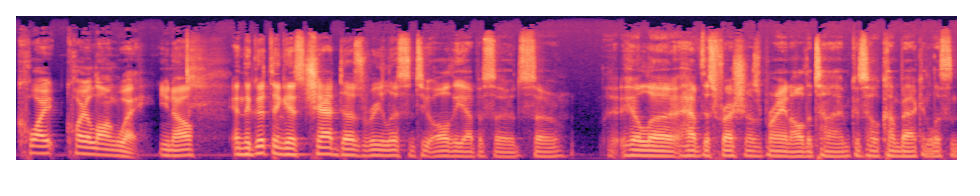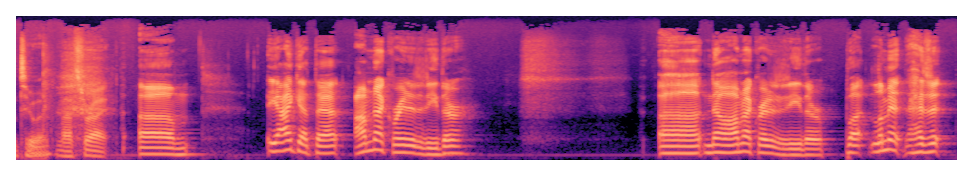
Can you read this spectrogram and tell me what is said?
quite quite a long way. You know, And the good thing is, Chad does re-listen to all the episodes, so he'll uh, have this fresh in his brain all the time because he'll come back and listen to it. that's right. Um, yeah, I get that. I'm not great at it either. Uh, no, I'm not great at it either. But let me. Has it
